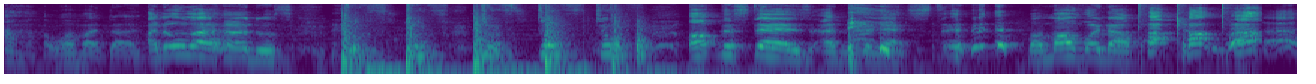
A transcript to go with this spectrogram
ah, what have I done? And all I heard was doof, doof, doof, doof, doof, up the stairs and the nest. my mom went down, pop, pop, pop.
